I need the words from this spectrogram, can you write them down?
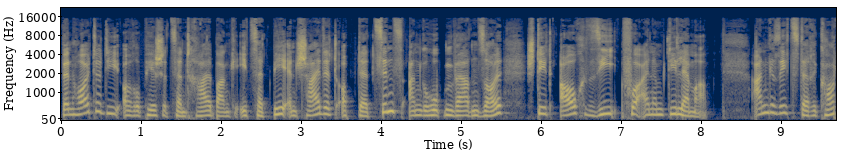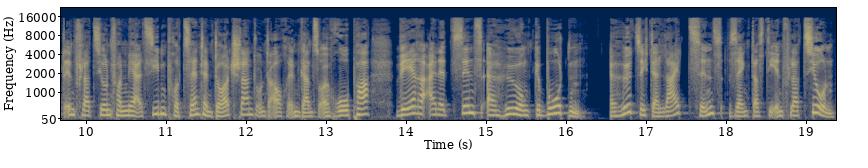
Wenn heute die Europäische Zentralbank EZB entscheidet, ob der Zins angehoben werden soll, steht auch sie vor einem Dilemma. Angesichts der Rekordinflation von mehr als sieben Prozent in Deutschland und auch in ganz Europa wäre eine Zinserhöhung geboten. Erhöht sich der Leitzins, senkt das die Inflation.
